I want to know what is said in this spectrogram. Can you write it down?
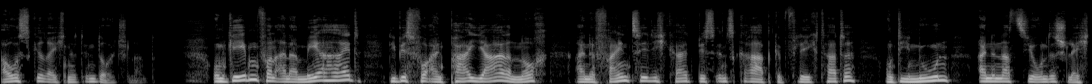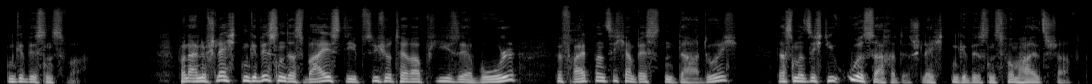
ausgerechnet in Deutschland. Umgeben von einer Mehrheit, die bis vor ein paar Jahren noch eine Feindseligkeit bis ins Grab gepflegt hatte und die nun eine Nation des schlechten Gewissens war. Von einem schlechten Gewissen, das weiß die Psychotherapie sehr wohl, befreit man sich am besten dadurch, dass man sich die Ursache des schlechten Gewissens vom Hals schafft.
